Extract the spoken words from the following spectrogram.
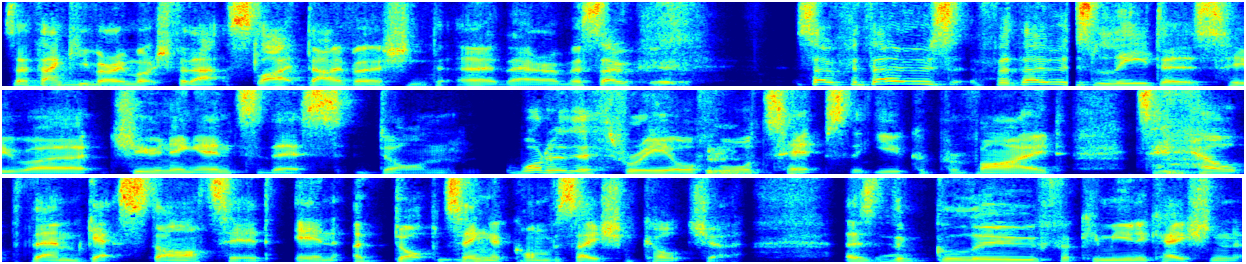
So thank you mm. very much for that slight diversion uh, there, Emma. So, so for those for those leaders who are tuning into this, Don, what are the three or four tips that you could provide to help them get started in adopting a conversation culture as yeah. the glue for communication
